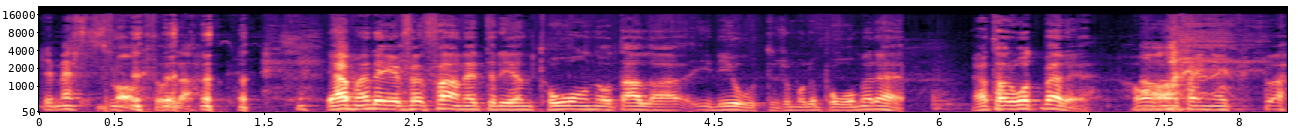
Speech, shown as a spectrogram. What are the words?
det mest smakfulla. ja men det är ju för fan ett rent hån åt alla idioter som håller på med det här. Jag tar åt mig det. Har ja. pengar kvar.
